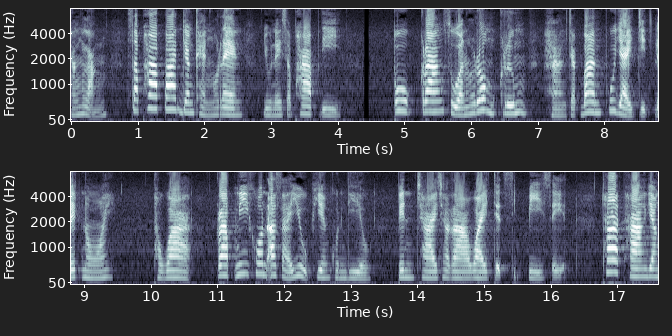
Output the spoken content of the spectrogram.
ทั้งหลังสภาพบ้านยังแข็งแรง อยู่ในสภาพดีปลูกกลางสวนร่มครึ้ม ห่างจากบ้านผู้ใหญ่จิตเล็กน้อย ทว่ากลับมีคนอาศัยอยู่เพียงคนเดียว เป็นชายชราวัยเจ็ดสิบปีเศษ ท่าทางยัง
